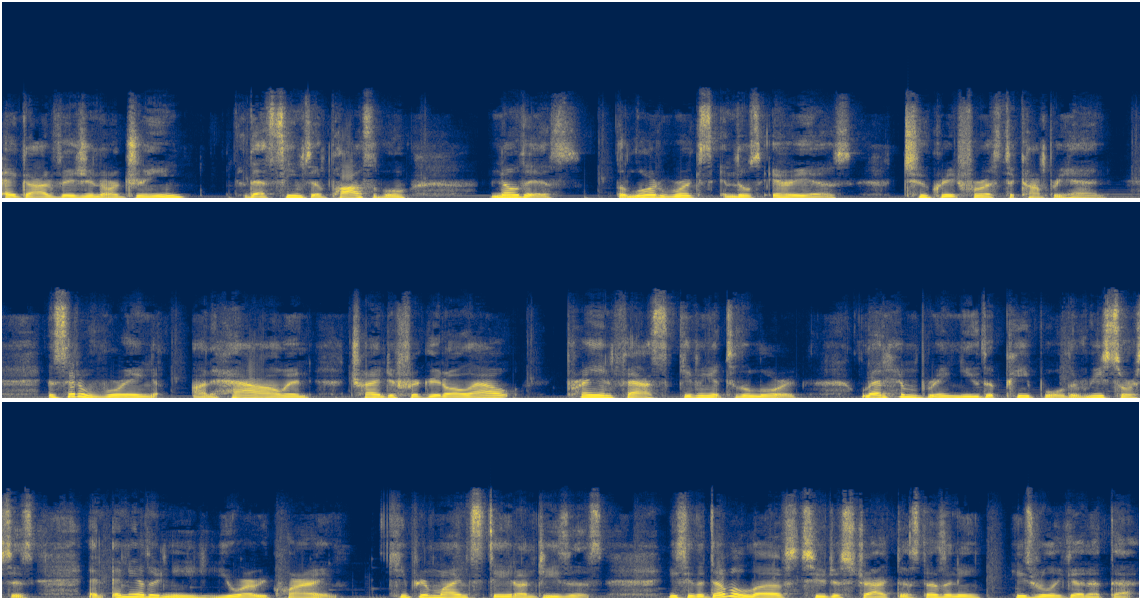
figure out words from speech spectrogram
a God vision or dream that seems impossible, know this the Lord works in those areas too great for us to comprehend. Instead of worrying on how and trying to figure it all out, pray and fast, giving it to the Lord. Let Him bring you the people, the resources, and any other need you are requiring. Keep your mind stayed on Jesus. You see, the devil loves to distract us, doesn't he? He's really good at that.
